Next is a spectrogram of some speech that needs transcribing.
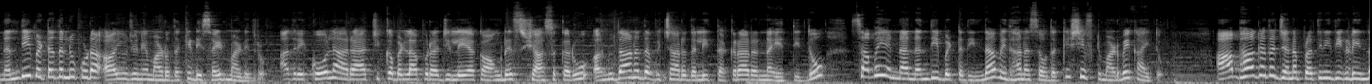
ನಂದಿ ಬೆಟ್ಟದಲ್ಲೂ ಕೂಡ ಆಯೋಜನೆ ಮಾಡೋದಕ್ಕೆ ಡಿಸೈಡ್ ಮಾಡಿದ್ರು. ಆದರೆ ಕೋಲಾರ, ಚಿಕ್ಕಬಳ್ಳಾಪುರ ಜಿಲ್ಲೆಯ ಕಾಂಗ್ರೆಸ್ ಶಾಸಕರು ಅನುದಾನದ ವಿಚಾರದಲ್ಲಿ ತಕರಾರನ್ನ ಎತ್ತಿದ್ದು, ಸಭೆಯನ್ನ ನಂದಿ ಬೆಟ್ಟದಿಂದ ವಿಧಾನಸೌಧಕ್ಕೆ ಶಿಫ್ಟ್ ಮಾಡಬೇಕಾಯಿತು. ಆ ಭಾಗದ ಜನಪ್ರತಿನಿಧಿಗಳಿಂದ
